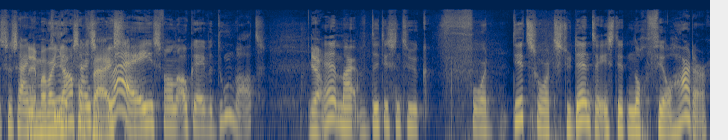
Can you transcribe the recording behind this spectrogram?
ze zijn Nee, maar waar natuurlijk Jaap zijn ze wijst- blij, is van oké, we doen wat. Ja, Hè, maar dit is natuurlijk voor dit soort studenten is dit nog veel harder.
